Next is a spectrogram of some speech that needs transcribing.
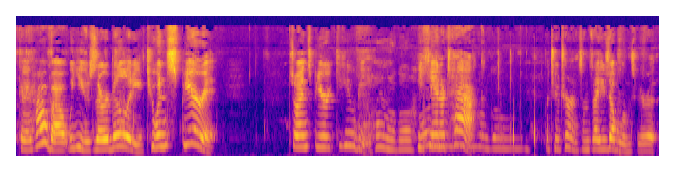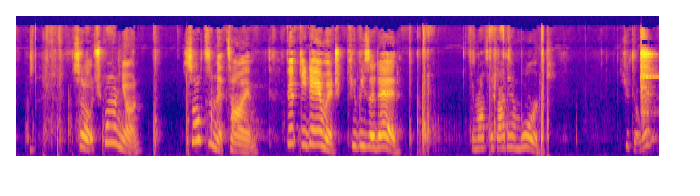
Okay, how about we use their ability to Inspirit? So I Inspirit Kyubi oh my god. He can't attack. Oh for two turns since I used double Inspirit. So, Jibanyan. It's ultimate time. 50 damage. Kyubi's a dead. Get him off the goddamn board. Did you throw it?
